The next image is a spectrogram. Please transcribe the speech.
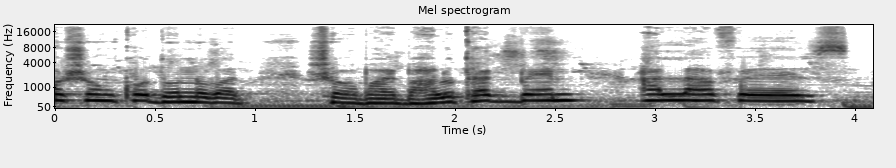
অসংখ্য ধন্যবাদ। সবাই ভালো থাকবেন। আল্লাহ হাফেজ।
